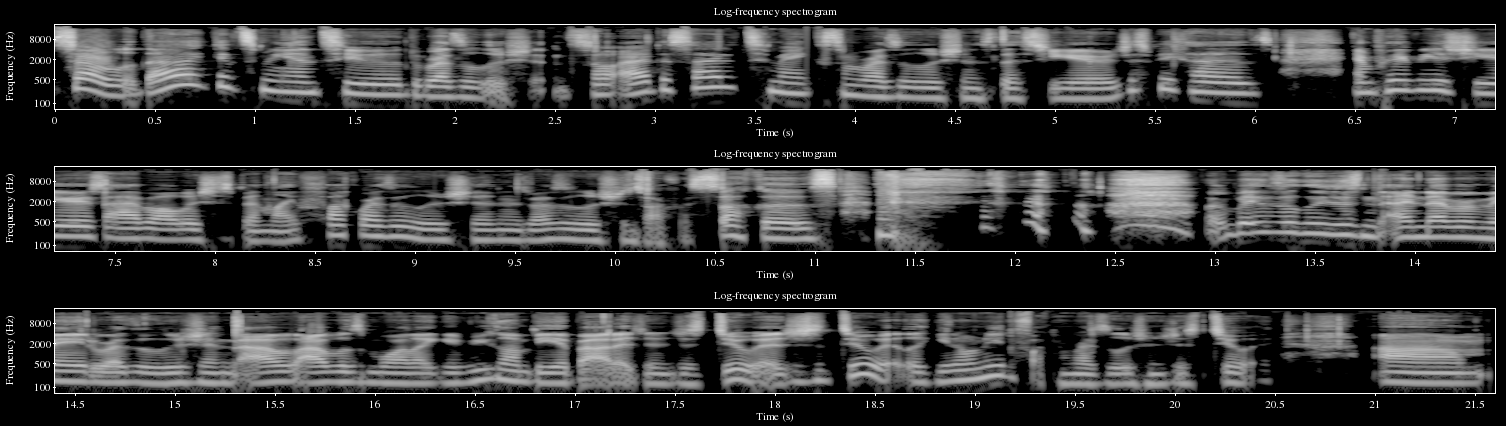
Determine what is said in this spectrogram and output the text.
So that gets me into the resolution. So I decided to make some resolutions this year just because in previous years, I've always just been like, fuck resolutions. Resolutions are for suckers. basically just I never made resolutions. I I was more like if you're gonna be about it, then just do it. Just do it. Like you don't need a fucking resolution, just do it. Um,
